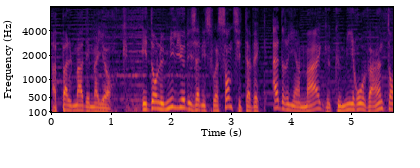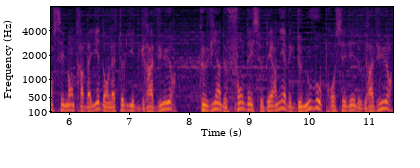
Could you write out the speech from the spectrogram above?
à Palma de Majorque. Et dans le milieu des années 60, c'est avec Adrien Mag que Miro va intensément travailler dans l'atelier de gravure que vient de fonder ce dernier avec de nouveaux procédés de gravure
